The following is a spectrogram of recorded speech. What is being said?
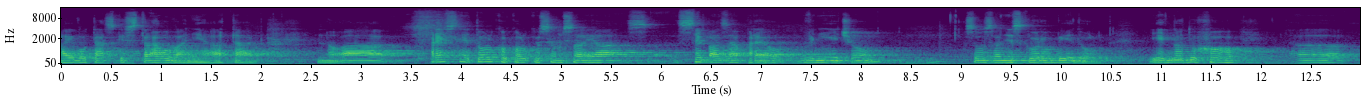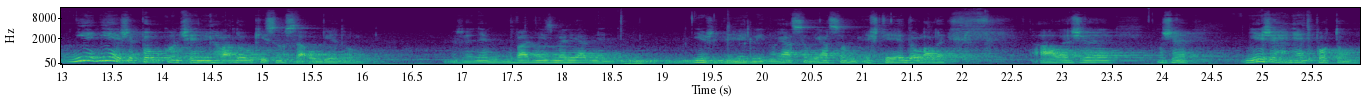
aj v otázke stravovania a tak. No a presne toľko, koľko som sa ja seba zaprel v niečom, som sa neskôr obiedol. Jednoducho, nie, nie, že po ukončení hladovky som sa obiedol že ne, dva dní sme riadne, nie že nejedli, no ja som, ja som ešte jedol, ale, ale že, že nie že hneď potom,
